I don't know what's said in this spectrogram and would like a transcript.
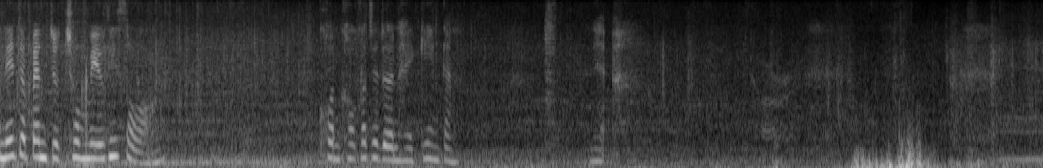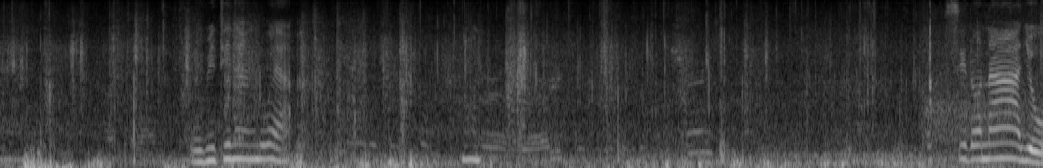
อันนี้จะเป็นจุดชมวิวที่สอง คนเขาก็จะเดินไฮกิ้งกัน เนี่ยอุ้ยมีที่นั่งด้วยอะ่ะนอนซิโดนาอยู่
